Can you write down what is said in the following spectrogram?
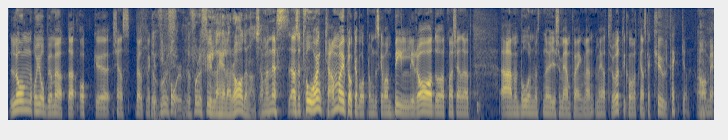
lång och jobbig att möta och eh, känns väldigt Då mycket får, i du, form. då får du fylla hela raden alltså. Ja, men näst, alltså tvåan kan man ju plocka bort om det ska vara en billig rad och att man känner att ja, men Bournemouth nöjer sig med en poäng, men, men jag tror att det kommer vara ett ganska kul tecken. Ja. Ja. Med.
